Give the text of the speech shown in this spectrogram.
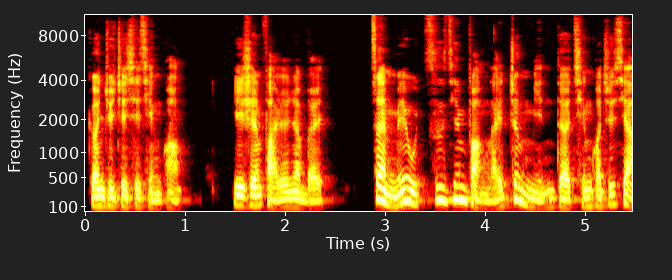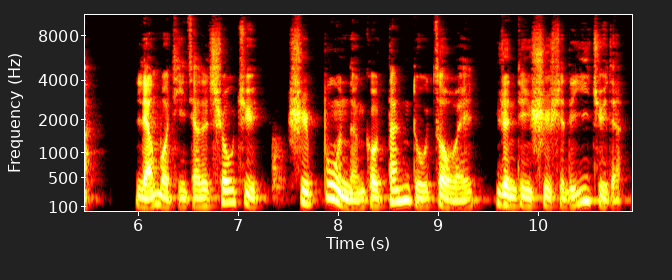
根据这些情况，一审法院认为，在没有资金往来证明的情况之下，梁某提交的收据是不能够单独作为认定事实的依据的。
